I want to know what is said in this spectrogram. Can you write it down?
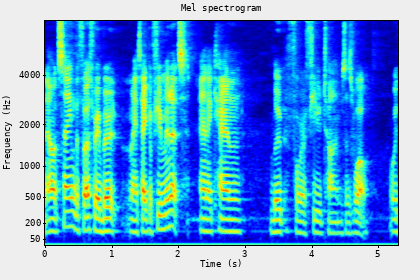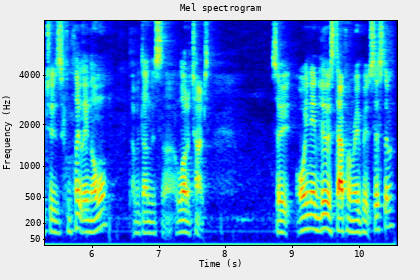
Now it's saying the first reboot may take a few minutes and it can loop for a few times as well, which is completely normal. I've done this uh, a lot of times. So all you need to do is tap on reboot system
